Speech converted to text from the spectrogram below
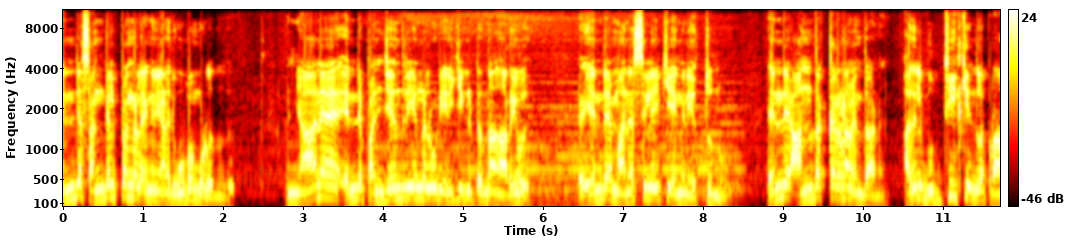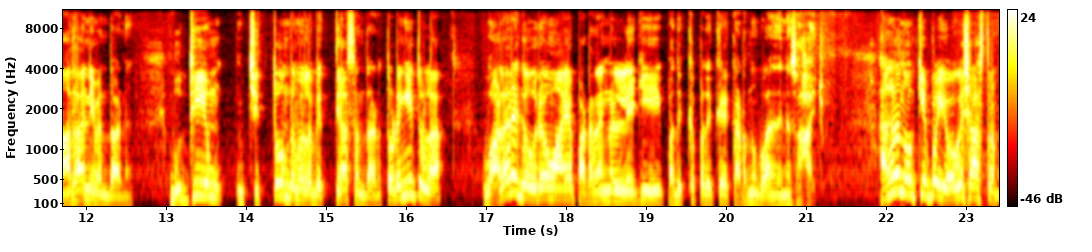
എന്റെ സങ്കല്പങ്ങൾ എങ്ങനെയാണ് രൂപം കൊള്ളുന്നത്? ഞാൻ എന്റെ പഞ്ചേന്ദ്രിയങ്ങളിലൂടെ എനിക്ക് കിട്ടുന്ന അറിവ് എന്റെ മനസ്സിലേക്ക് എങ്ങനെ എത്തുന്നു എന്റെ അന്ധക്കരണം എന്താണ് അതിൽ ബുദ്ധിക്ക് എന്നുള്ള പ്രാധാന്യം എന്താണ് ബുദ്ധിയും ചിത്തവും തമ്മിലുള്ള വ്യത്യാസം എന്താണ് തുടങ്ങിയിട്ടുള്ള വളരെ ഗൗരവമായ പഠനങ്ങളിലേക്ക് ഈ പതുക്കെ പതുക്കെ കടന്നു പോകാൻ എന്നെ സഹായിച്ചു. അങ്ങനെ നോക്കിയപ്പോൾ യോഗശാസ്ത്രം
